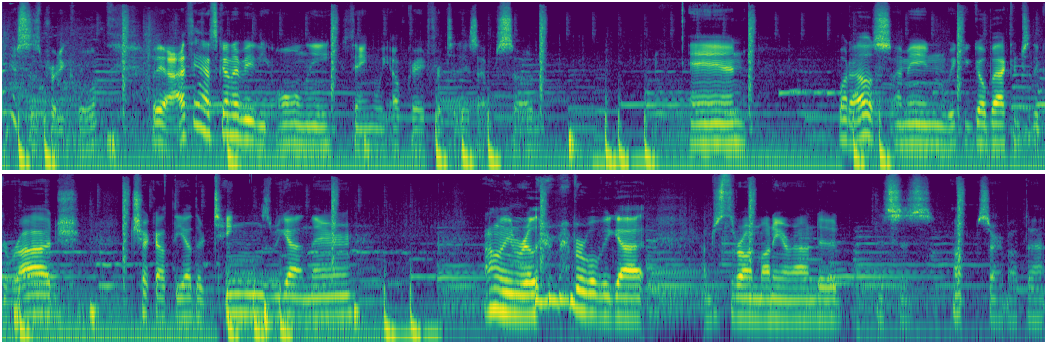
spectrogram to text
I guess pretty cool. But yeah, I think that's to be the only thing we upgrade for today's episode. And what else? I mean, we could go back into the garage, check out the other tings we got in there. I don't even really remember what we got. I'm just throwing money around, dude. This is... Oh, sorry about that.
